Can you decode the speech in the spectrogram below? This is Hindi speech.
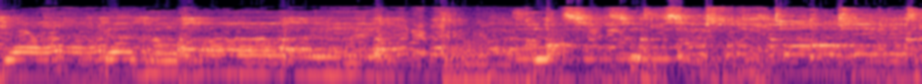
क्या करो भाई कुछ कुछ होता है।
